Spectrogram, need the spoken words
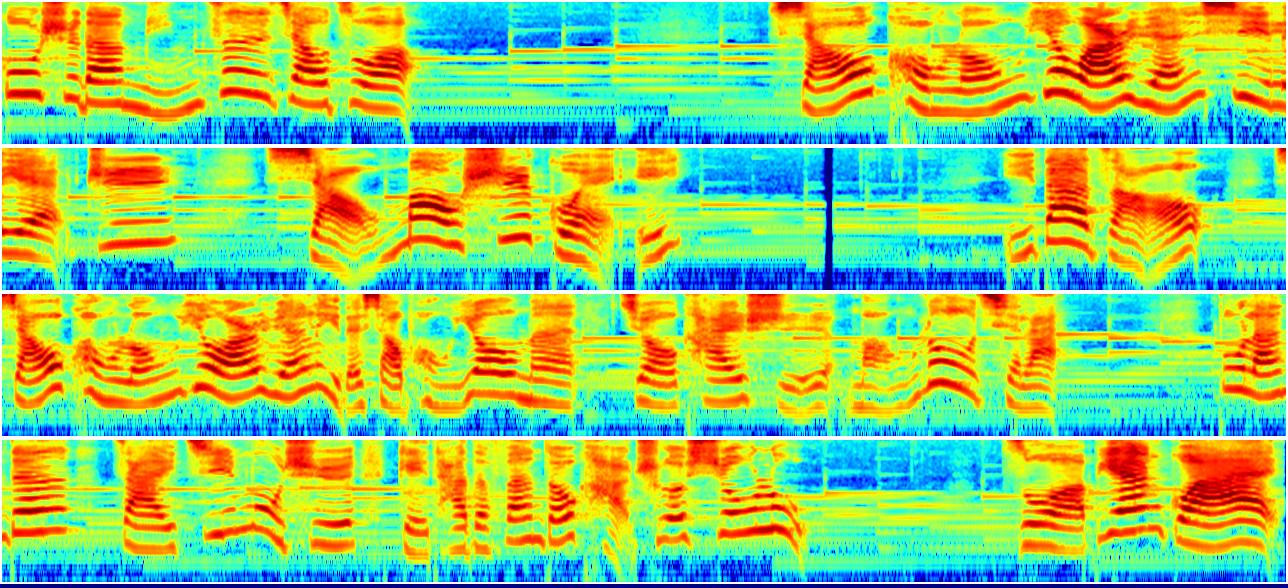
故事的名字叫做。小恐龙幼儿园系列之小冒失鬼。一大早，小恐龙幼儿园里的小朋友们就开始忙碌起来。布兰登在积木区给他的翻斗卡车修路，左边拐。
